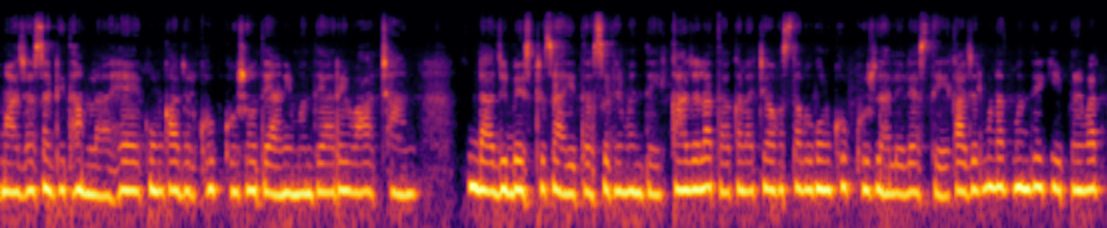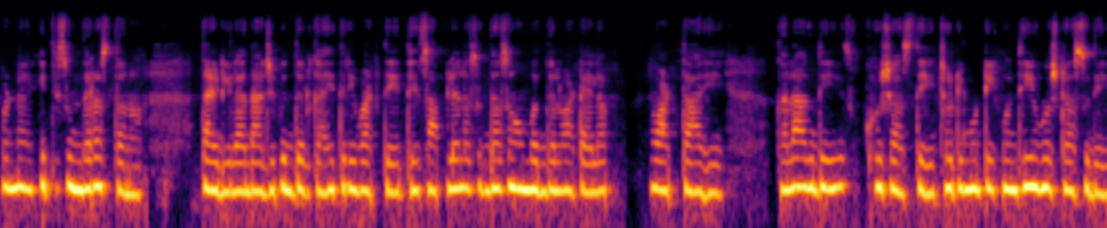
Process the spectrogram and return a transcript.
माझ्यासाठी थांबला. हे ऐकून काजल खूप खुश होते आणि म्हणते अरे वा छान. दाजी बेस्टच आहेत असं ते म्हणते. काजल आता कलाची अवस्था बघून खूप खुश झालेली असते. काजल मनात म्हणते की प्रेमात पण किती सुंदर असतं ना. तायडीला दाजीबद्दल काहीतरी वाटते. तेच आपल्याला सुद्धा सोहमबद्दल वाटायला वाटतं आहे. कला अगदी खुश असते. छोटी मोठी कोणतीही गोष्ट असू दे.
